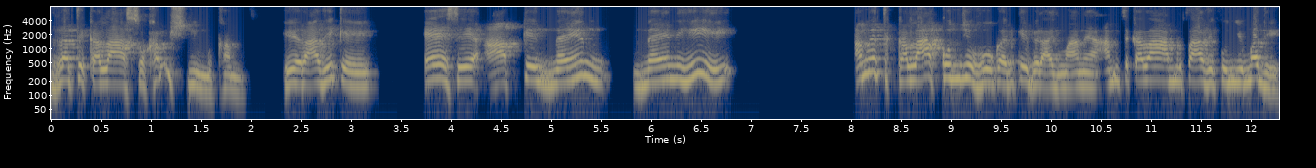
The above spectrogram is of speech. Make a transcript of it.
रत कला सुखम श्री मुखम हे राधिके, ऐसे आपके नयन नयन ही अमित कला कुंज होकर के विराजमान है। अमित कला अमृताधि कुंज मध्य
